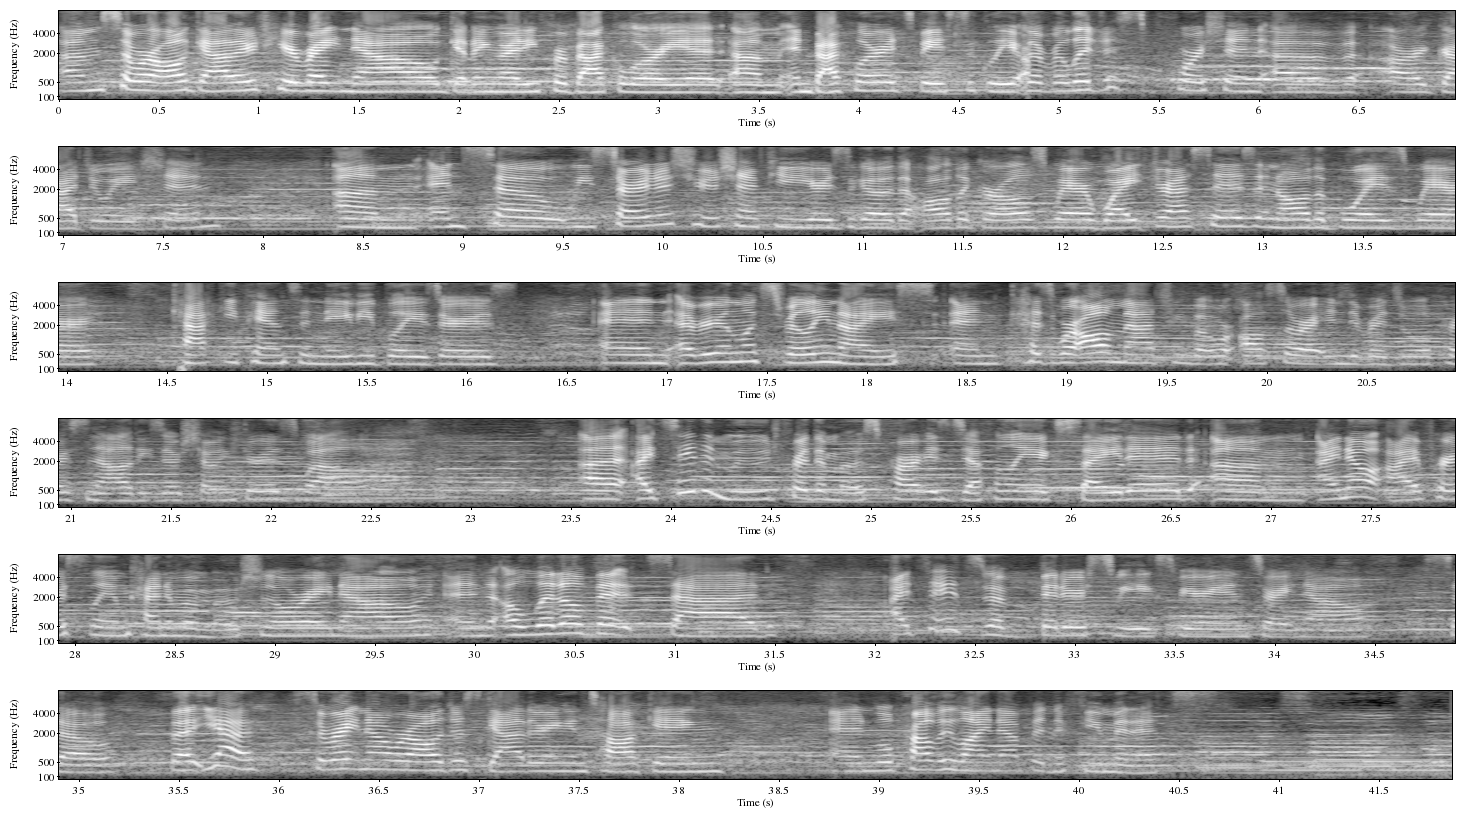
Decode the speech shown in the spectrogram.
Um, so we're all gathered here right now, getting ready for baccalaureate. Um, and baccalaureate is basically the religious portion of our graduation. Um, and so we started a tradition a few years ago that all the girls wear white dresses and all the boys wear khaki pants and navy blazers. And everyone looks really nice, and because we're all matching, but we're also our individual personalities are showing through as well. Uh, I'd say the mood for the most part is definitely excited. Um, I know I personally am kind of emotional right now and a little bit sad. I'd say it's a bittersweet experience right now. So, but yeah, so right now we're all just gathering and talking, and we'll probably line up in a few minutes.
